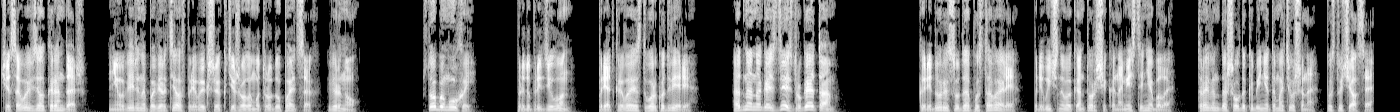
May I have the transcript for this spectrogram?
Часовой взял карандаш, Неуверенно повертел в привыкших к тяжелому труду пальцах, вернул. «Чтобы мухой!» – предупредил он, приоткрывая створку двери. «Одна нога здесь, другая там!» Коридоры суда пустовали, привычного конторщика на месте не было. Травин дошел до кабинета Матюшина, постучался.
